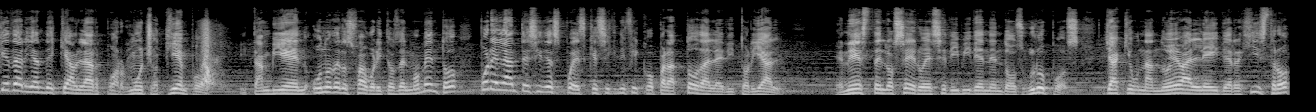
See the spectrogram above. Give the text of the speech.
que darían de qué hablar por mucho tiempo, y también uno de los favoritos del momento por el antes y después que significó para toda la editorial. En este los héroes se dividen en dos grupos, ya que una nueva ley de registro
